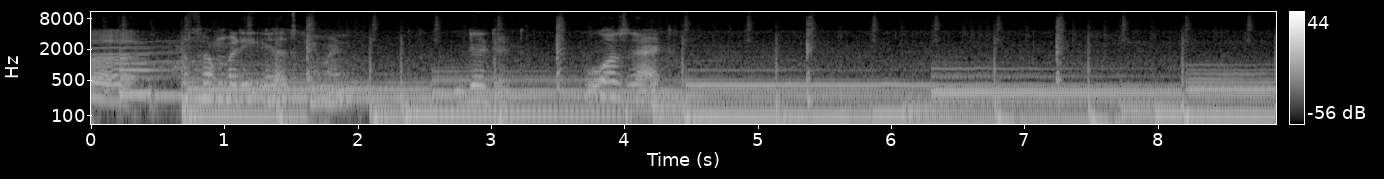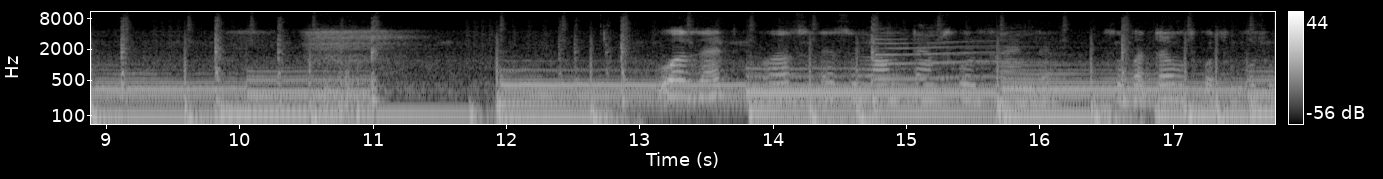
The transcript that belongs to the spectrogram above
uh, somebody else came and did it. Who was that? Who was that? Was his long time school friend सुभद्रा उसको सुबह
